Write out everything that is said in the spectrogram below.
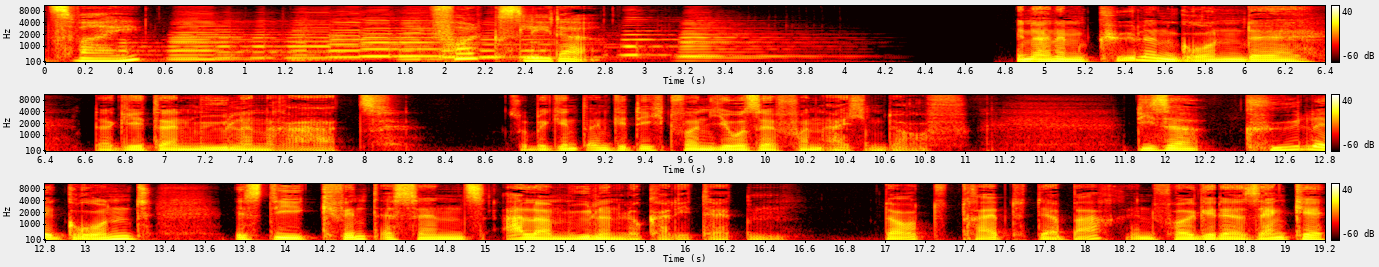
2 Volkslieder In einem kühlen Grunde, da geht ein Mühlenrad. So beginnt ein Gedicht von Josef von Eichendorff. Dieser kühle Grund ist die Quintessenz aller Mühlenlokalitäten. Dort treibt der Bach infolge der Senke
